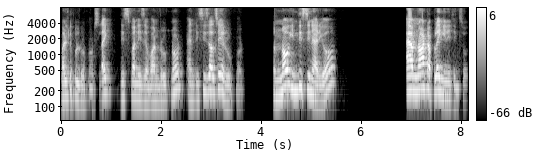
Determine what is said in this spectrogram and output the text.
multiple root nodes like this one is a one root node and this is also a root node. So now in this scenario, I am not applying anything. So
